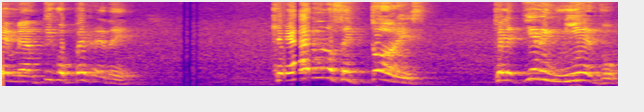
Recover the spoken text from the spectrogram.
PRM, antiguo PRD, que hay unos sectores que le tienen miedo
